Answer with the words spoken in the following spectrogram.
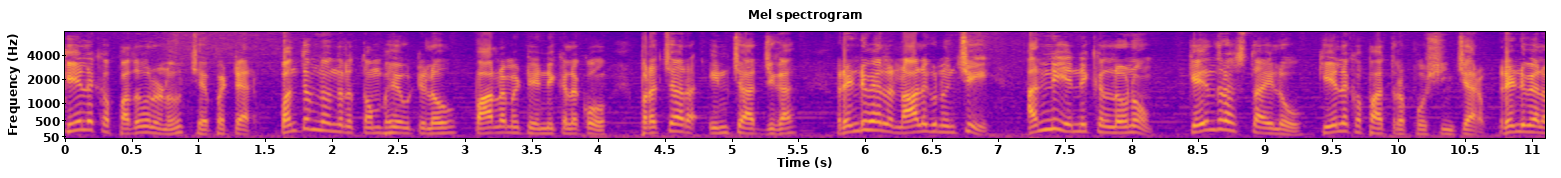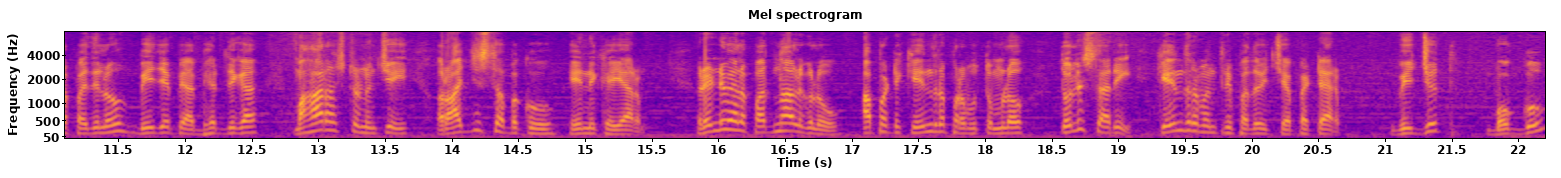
కీలక పదవులను చేపట్టారు. పంతొమ్మిది వందల తొంభై ఒకటిలో పార్లమెంటు ఎన్నికలకు ప్రచార ఇన్ఛార్జిగా రెండు వేల నాలుగు నుంచి అన్ని ఎన్నికల్లోనూ కేంద్ర స్థాయిలో కీలక పాత్ర పోషించారు. రెండు వేల పదిలో బీజేపీ అభ్యర్థిగా మహారాష్ట్ర నుంచి రాజ్యసభకు ఎన్నికయ్యారు. రెండు వేల పద్నాలుగులో అప్పటి కేంద్ర ప్రభుత్వంలో తొలిసారి కేంద్ర మంత్రి పదవి చేపట్టారు. విద్యుత్ బొగ్గు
